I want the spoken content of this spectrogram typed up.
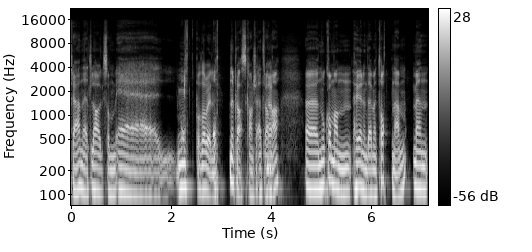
trene et lag som er Midt på tabellen. åttendeplass, kanskje, et eller annet. Eh, nå kom han høyere enn det med Tottenham, men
